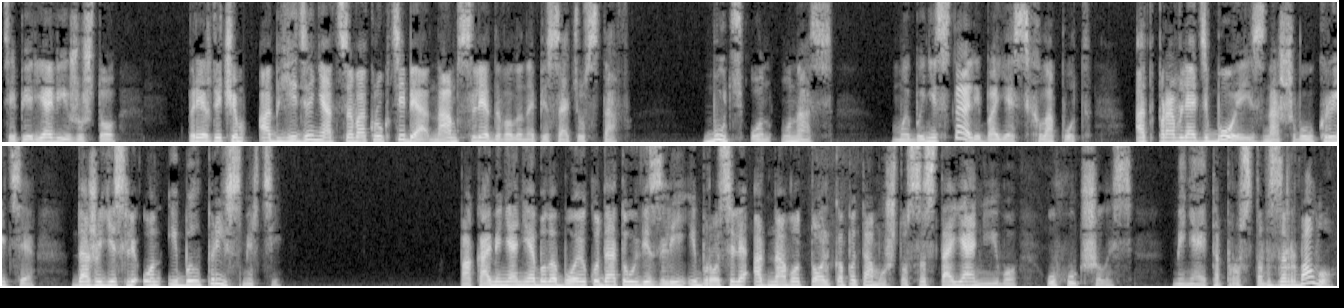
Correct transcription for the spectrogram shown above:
Теперь я вижу, что прежде чем объединяться вокруг тебя, нам следовало написать устав. Будь он у нас, мы бы не стали, боясь хлопот, отправлять боя из нашего укрытия, даже если он и был при смерти. Пока меня не было, боя куда-то увезли и бросили одного только потому, что состояние его ухудшилось. Меня это просто взорвало.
